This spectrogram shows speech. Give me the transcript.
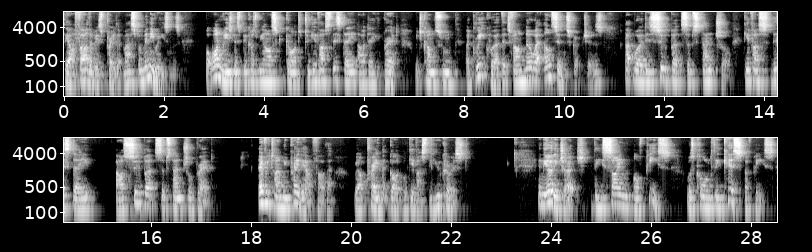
The Our Father is prayed at Mass for many reasons, but one reason is because we ask God to give us this day our daily bread, which comes from a Greek word that's found nowhere else in the Scriptures. That word is super substantial. Give us this day our super substantial bread. Every time we pray the Our Father, we are praying that God will give us the Eucharist. In the early church, the sign of peace was called the kiss of peace,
